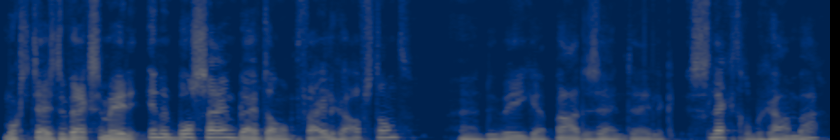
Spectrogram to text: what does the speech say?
Mocht je tijdens de werkzaamheden in het bos zijn, blijf dan op veilige afstand. Eh, de wegen en paden zijn tijdelijk slechter begaanbaar.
